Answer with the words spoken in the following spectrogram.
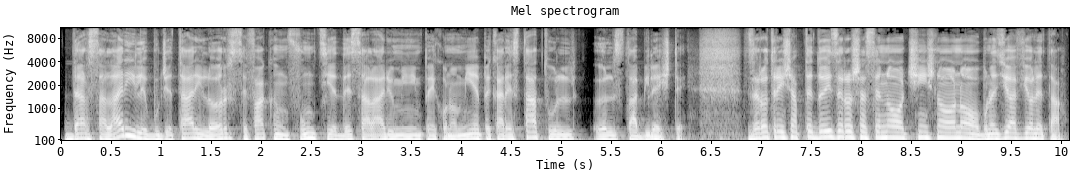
dar salariile bugetarilor se fac în funcție de salariu minim pe economie pe care statul îl stabilește. 0372069599. Bună ziua, Violeta!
